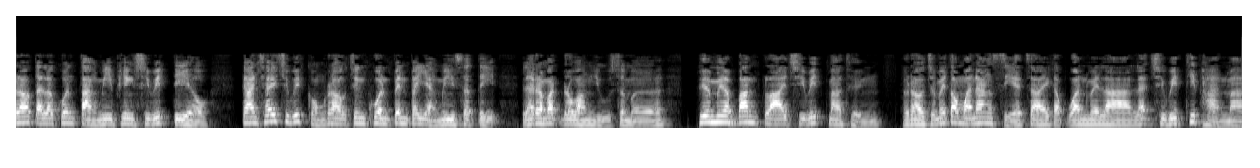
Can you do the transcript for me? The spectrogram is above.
เราแต่ละคนต่างมีเพียงชีวิตเดียว การใช้ชีวิตของเราจึงควรเป็นไปอย่างมีสติ และระมัดระวังอยู่เสมอ เพื่อเมื่อบั้นปลายชีวิตมาถึง เราจะไม่ต้องมานั่งเสียใจกับวันเวลาและชีวิตที่ผ่านมา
